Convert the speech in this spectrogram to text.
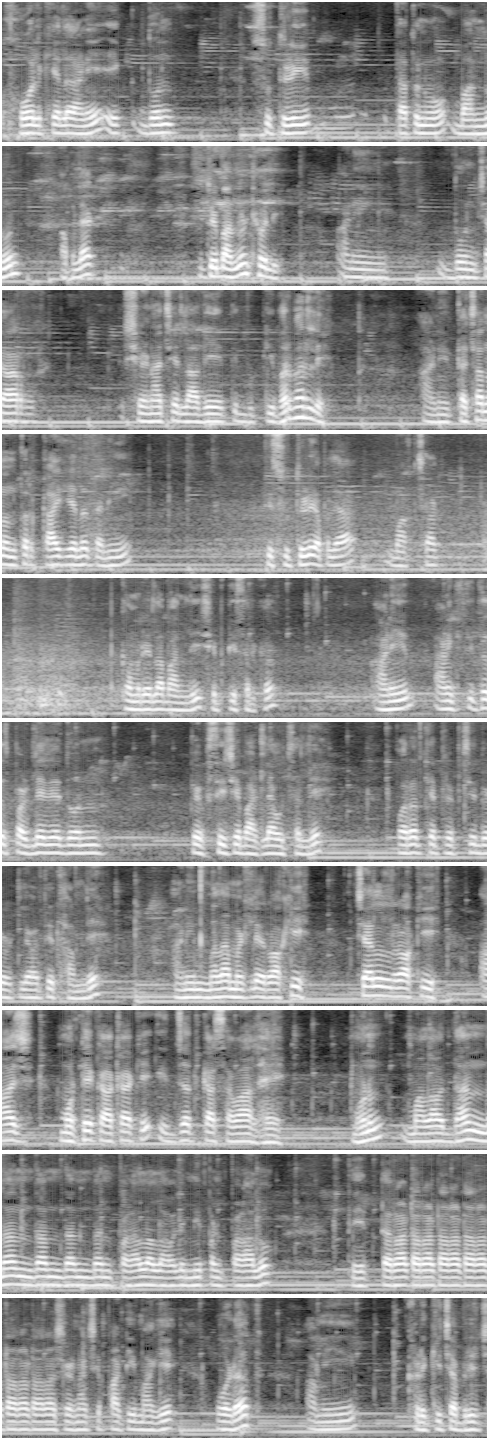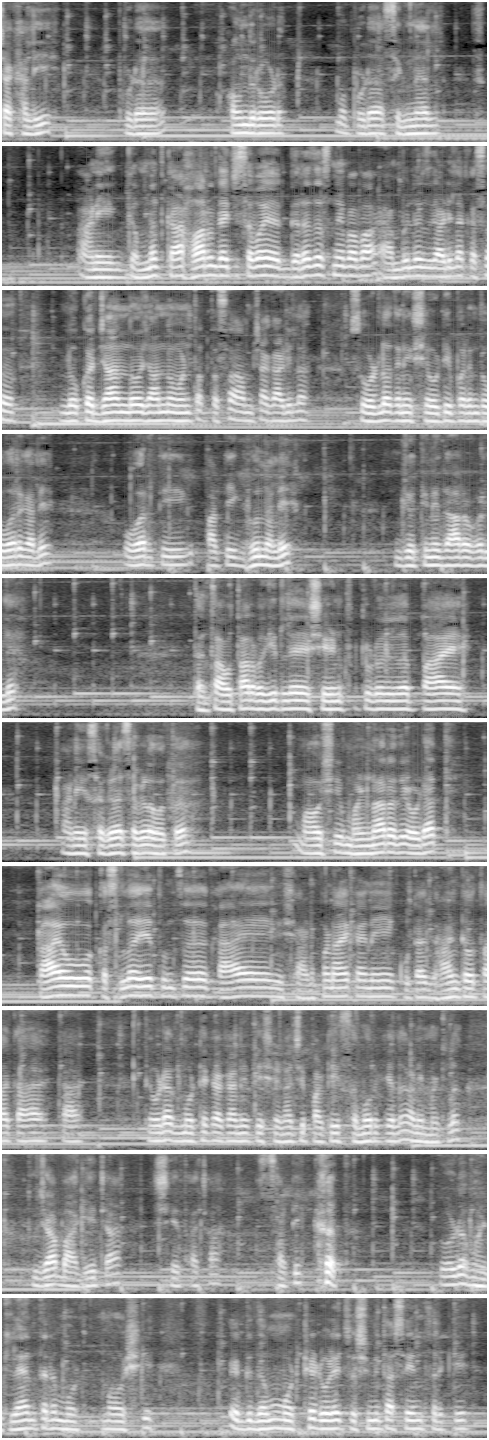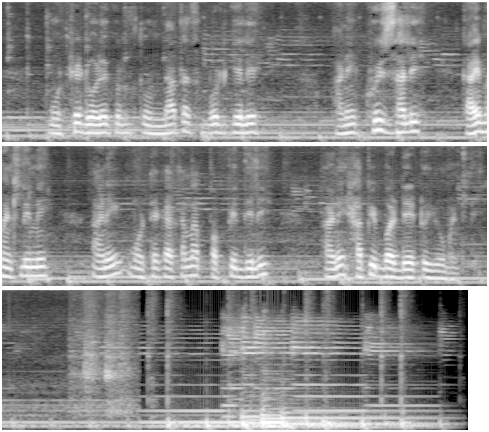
होल केलं आणि एक दोन सुतळी त्यातून बांधून आपल्या सुतळी बांधून ठेवली. आणि दोन चार शेणाचे लादे ती बुट्टीभर भरले. आणि त्याच्यानंतर काय केलं त्यांनी? ती सुतळी आपल्या मागच्या कमरेला बांधली शेपटीसारखं. आणि आणखी तिथंच पडलेले दोन पेप्सीचे बाटल्या उचलले. परत ते पेप्सी बाटल्यावरती थांबले. आणि मला म्हटले रॉकी चल रॉकी आज मोठे काका की इज्जत का सवाल है? म्हणून मला दन दन दन दन दन पळायला लावले. मी पण पळालो. ते टरा टरा टरा टरा टरा टरा शेणाची पाठी मागे ओढत आम्ही खडकीच्या ब्रिजच्या खाली पुढं औंद रोड मग पुढं सिग्नल आणि गंमत काय हॉर्न द्यायची सवय गरजच नाही बाबा. ॲम्ब्युलन्स गाडीला कसं लोक जान दो जान दो म्हणतात तसं आमच्या गाडीला सोडलं त्यांनी शेवटीपर्यंत वर आले वर ती पाटी घेऊन आले. ज्योतीने दार उघडले. त्यांचा अवतार बघितले शेण तुटवलेलं पाय आणि सगळं सगळं होतं. मावशी म्हणणारच एवढ्यात काय हो कसलं हे तुमचं? काय? शाणपण आहे काय नाही? कुठं घाण ठेवता? काय? काय? तेवढ्यात मोठे काकाने ते शेणाची पाठी समोर केलं आणि म्हटलं तुझ्या बागेच्या शेताच्या साठी खत. एवढं म्हटल्यानंतर मो मावशी एकदम मोठे डोळे सुष्मिता सेनसारखे मोठे डोळे करून तोंडातच बोट गेले आणि खुश झाली. काही म्हटली नाही आणि मोठ्या काकांना पप्पी दिली आणि हॅपी बर्थडे टू यू म्हटली.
